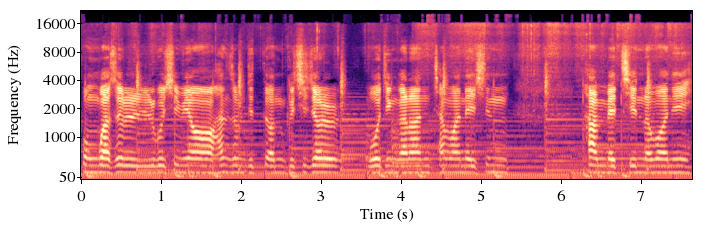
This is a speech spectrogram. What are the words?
뽕밭을 일구시며 한숨 짓던 그 시절 모진간한 참아내신 한 맺힌 어머니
